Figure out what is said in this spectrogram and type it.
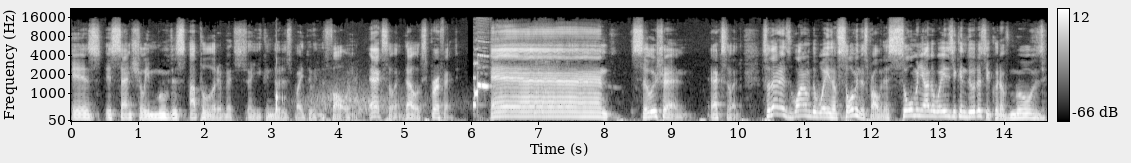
is essentially move this up a little bit. So you can do this by doing the following. Excellent. That looks perfect. And solution. Excellent. So that is one of the ways of solving this problem. There's so many other ways you can do this. You could have moved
